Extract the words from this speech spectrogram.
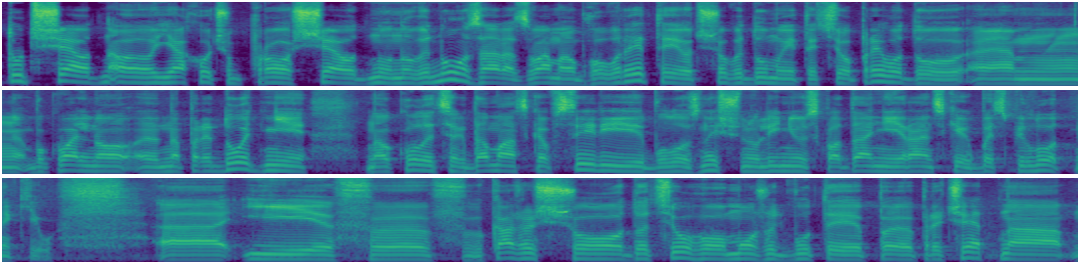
Тут ще одна. Я хочу про ще одну новину зараз з вами обговорити. От що ви думаєте з цього приводу? Ем, Буквально е, напередодні на околицях Дамаска в Сирії було знищено лінію складання іранських безпілотників. Е, І кажуть, що до цього можуть бути причетна е,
